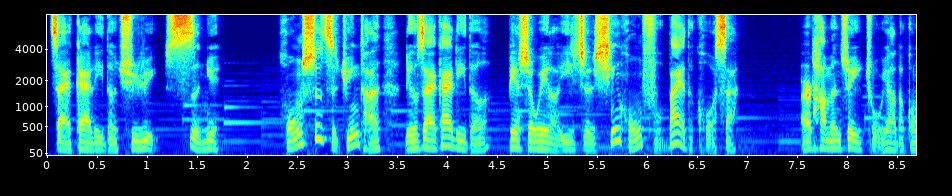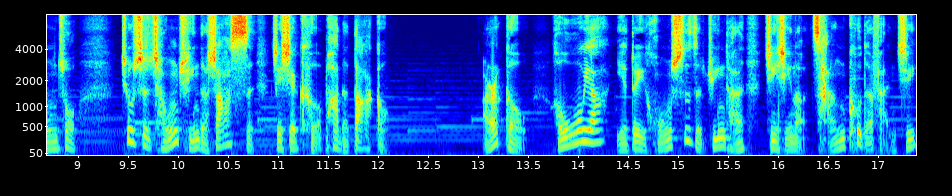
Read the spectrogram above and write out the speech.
在盖利德区域肆虐，红狮子军团留在盖利德便是为了抑制猩红腐败的扩散，而他们最主要的工作就是成群的杀死这些可怕的大狗，而狗和乌鸦也对红狮子军团进行了残酷的反击。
